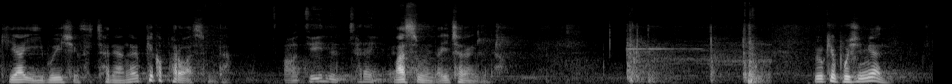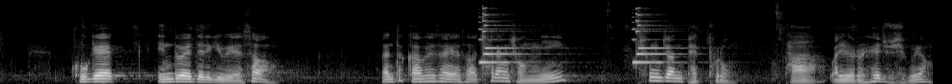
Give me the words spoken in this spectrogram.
기아 EV6 차량을 픽업하러 왔습니다. 아 뒤에 있는 차량인가요? 맞습니다. 이 차량입니다. 이렇게 보시면 고객 인도해드리기 위해서 렌터카 회사에서 차량 정리, 충전 100%다 완료를 해 주시고요.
